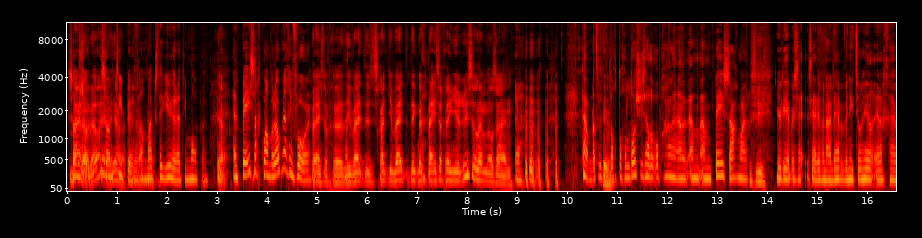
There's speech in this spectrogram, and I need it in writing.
Zo'n ja, ja, type ja, van. Max de Jeur uit die moppen. Ja. En Pesach kwam er ook nog in voor. Pesach, eh, die weet, dus, schat, je weet dat ik met Pesach in Jeruzalem wil zijn. Ja. nou, omdat we dit toch, toch losjes hadden opgehangen aan, aan, aan Pesach. Maar Precies. jullie hebben, ze- zeiden van nou, daar hebben we niet zo heel erg eh,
